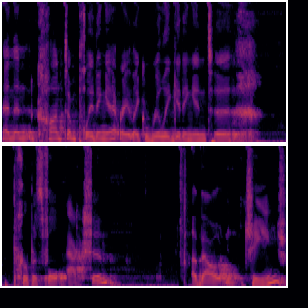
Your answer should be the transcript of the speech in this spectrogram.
and then contemplating it, right? Like really getting into purposeful action about change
